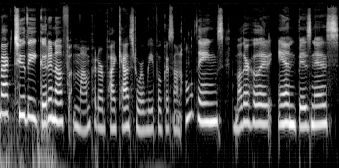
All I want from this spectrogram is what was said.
Welcome back to the Good Enough Mompreneur podcast, where we focus on all things motherhood and business.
